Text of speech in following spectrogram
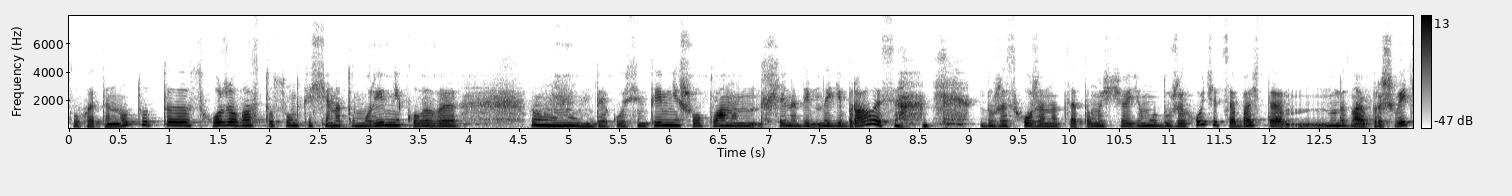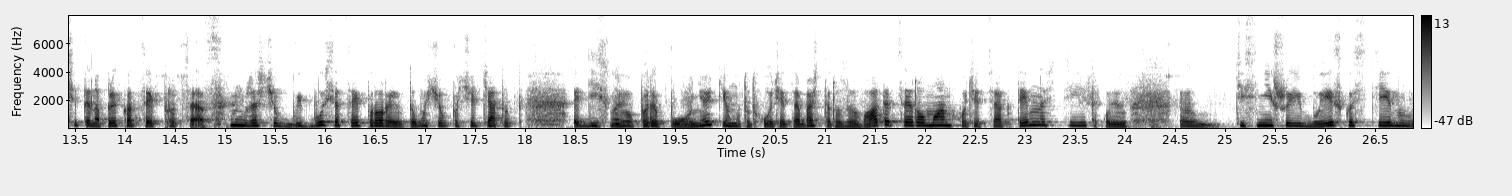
Слухайте, ну тут е, схоже у вас стосунки ще на тому рівні, коли ви до якогось інтимнішого плану ще не дібралися. Дуже схоже на це, тому що йому дуже хочеться, бачите, ну не знаю, пришвидшити, наприклад, цей процес, вже щоб відбувся цей прорив, тому що почуття тут дійсно його переповнюють. Йому тут хочеться, бачите, розвивати цей роман, хочеться активності, такої е, тіснішої близькості, ну,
